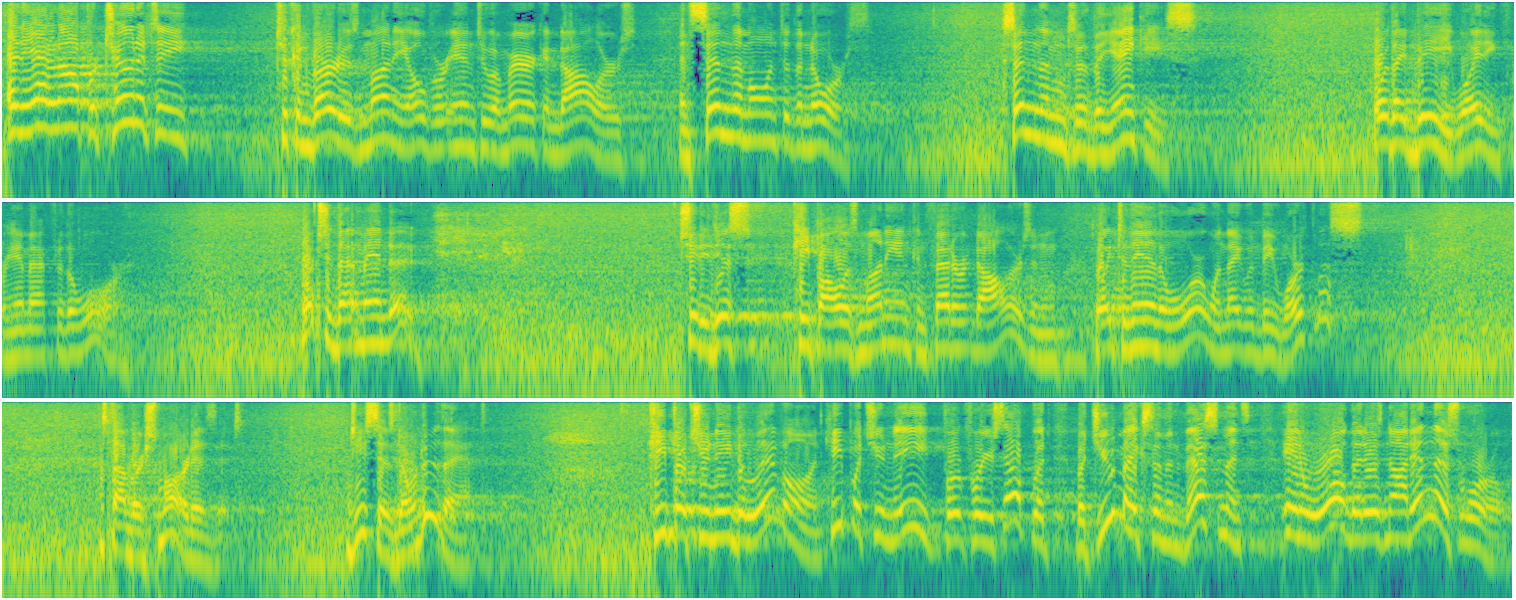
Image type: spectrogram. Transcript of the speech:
And he had an opportunity to convert his money over into American dollars and send them on to the North. Send them to the Yankees, where they'd be waiting for him after the war. What should that man do? Should he just keep all his money in Confederate dollars and wait to the end of the war when they would be worthless? Not very smart, is it? Jesus says, don't do that. Keep what you need to live on. Keep what you need for, for yourself, but, but you make some investments in a world that is not in this world.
